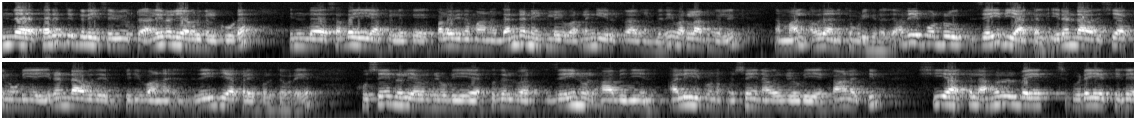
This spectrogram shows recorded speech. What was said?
இந்த கருத்துக்களை செவியுற்ற அலிரலி அவர்கள் கூட இந்த சபையாக்களுக்கு பலவிதமான தண்டனைகளை வழங்கி இருக்கிறார்கள் என்பதை வரலாறுகளில் நம்மால் அவதானிக்க முடிகிறது. அதே போன்று ஜெய்தியாக்கள் இரண்டாவது ஷியாக்களினுடைய இரண்டாவது பிரிவான ஜெய்தியாக்களை பொறுத்தவரை ஹுசைன் அலி அவர்களுடைய புதல்வர் Zainul Abidin Ali ibn Hussain அவர்களுடைய காலத்தில் ஷியாக்கள் அஹுல் பைத் விடயத்திலே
